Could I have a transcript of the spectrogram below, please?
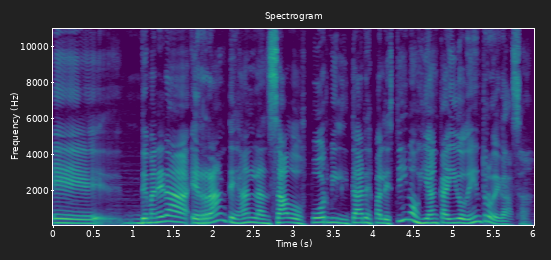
eh, de manera errante han lanzados por militares palestinos y han caído dentro de Gaza.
